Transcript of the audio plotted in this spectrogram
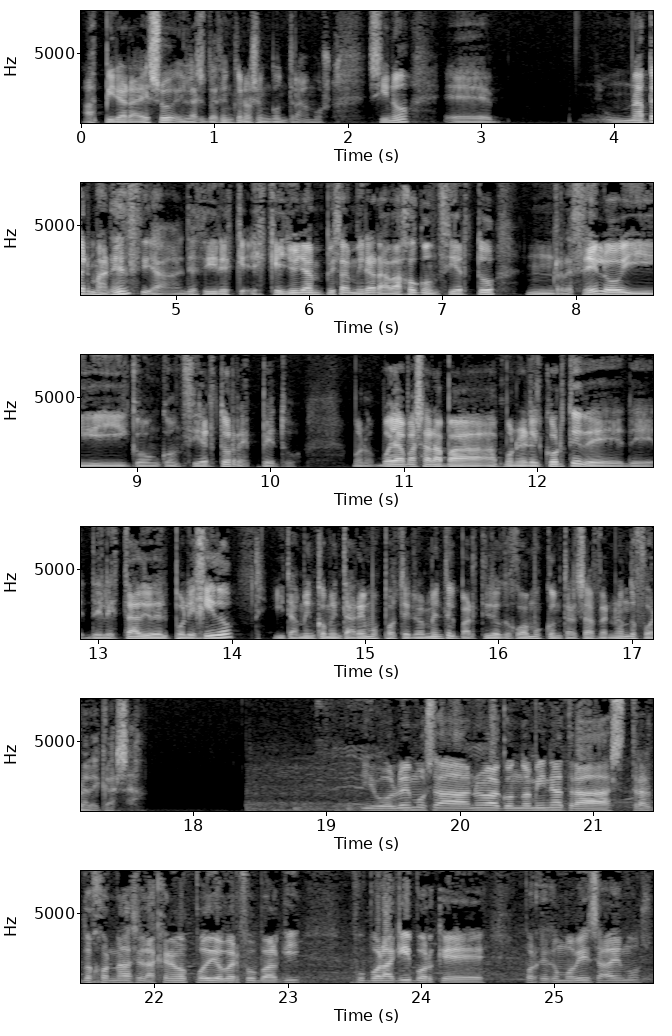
a eso en la situación que nos encontramos, sino eh, una permanencia, es decir, es que, es que yo ya empiezo a mirar abajo con cierto mm, recelo y, con, con, cierto respeto. Bueno, voy a pasar a, a poner el corte de, de, del estadio del Poligido y también comentaremos posteriormente el partido que jugamos contra el San Fernando fuera de casa y volvemos a Nueva Condomina tras, tras dos jornadas en las que no hemos podido ver fútbol aquí, fútbol aquí porque, porque como bien sabemos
